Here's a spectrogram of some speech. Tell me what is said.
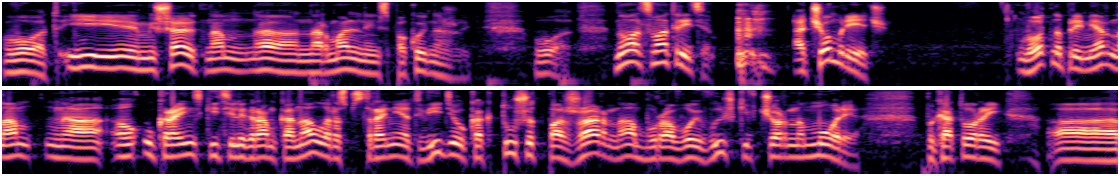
вот, и мешают нам а, нормально и спокойно жить. Вот. Ну вот смотрите, о чем речь? Вот, например, нам а, украинский телеграм-канал распространяет видео, как тушит пожар на буровой вышке в Черном море, по которой а,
